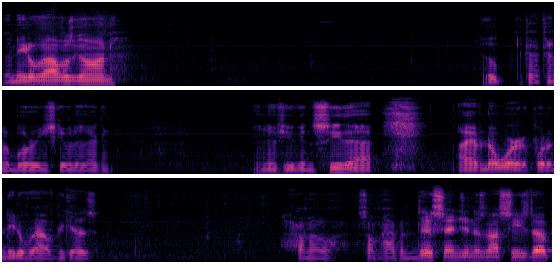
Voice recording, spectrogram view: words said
The needle valve is gone. Oop, it got kind of blurry. Just give it a second. And if you can see that, I have nowhere to put a needle valve because, I don't know, something happened. This engine is not seized up,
